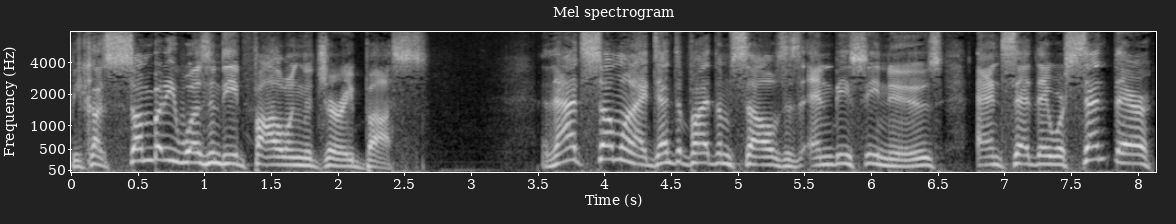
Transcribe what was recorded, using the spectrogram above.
because somebody was indeed following the jury bus. And that someone identified themselves as NBC News and said they were sent there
